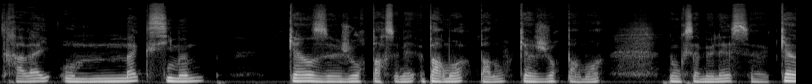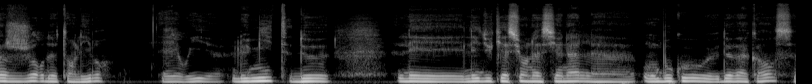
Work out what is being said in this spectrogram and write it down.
travaille au maximum 15 jours par semaine, par mois, pardon, 15 jours par mois. Donc ça me laisse 15 jours de temps libre et oui, euh, le mythe de l'éducation nationale euh, ont beaucoup euh, de vacances,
